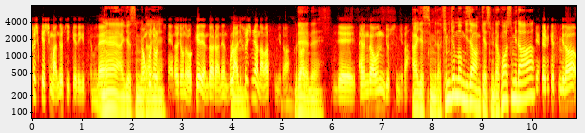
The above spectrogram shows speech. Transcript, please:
수십 개씩 만들 수 있게 되기 때문에 네, 알겠습니다. 영구적으로 예. 에너지원을 얻게 된다라는 물론 아직 음. 수십 년 남았습니다. 네, 그런 네. 이제 반가운 뉴스입니다. 알겠습니다. 김준범 기자와 함께 했습니다. 고맙습니다. 네, 내일 뵙겠습니다.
